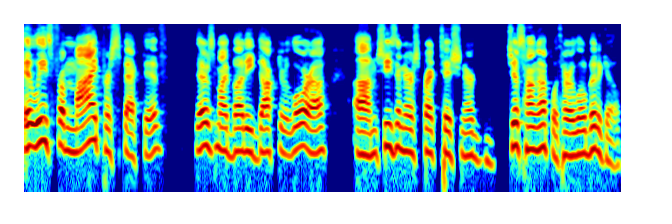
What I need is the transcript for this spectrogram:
at least from my perspective. There's my buddy Dr. Laura. Um, she's a nurse practitioner. Just hung up with her a little bit ago.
